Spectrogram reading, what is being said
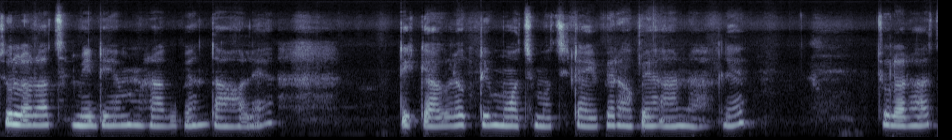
চুলার মিডিয়াম রাখবেন তাহলে টিকাগুলো একটু মচমচি টাইপের হবে আর নাহলে চুলার আঁচ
